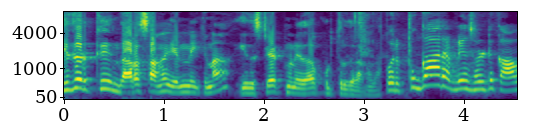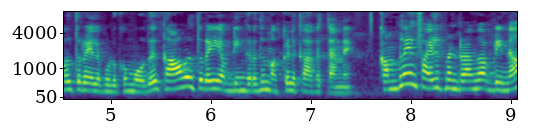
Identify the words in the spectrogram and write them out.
இதற்கு இந்த அரசாங்கம் என்னைக்குன்னா இது ஸ்டேட்மெண்ட் ஏதாவது கொடுத்துருக்குறாங்களா? ஒரு புகார் அப்படின்னு சொல்லிட்டு காவல்துறையில் கொடுக்கும்போது காவல்துறை அப்படிங்கிறது மக்களுக்காகத்தானே. கம்ப்ளைண்ட் ஃபைல் பண்ணுறாங்க அப்படின்னா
